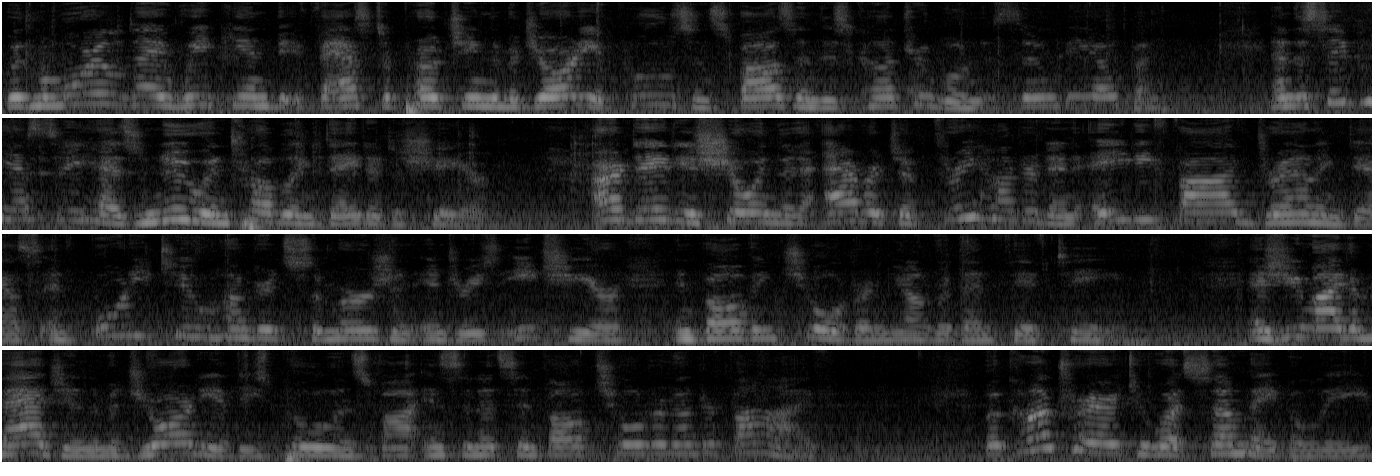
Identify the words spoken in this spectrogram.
With Memorial Day weekend fast approaching, the majority of pools and spas in this country will soon be open. And the CPSC has new and troubling data to share. Our data is showing that an average of 385 drowning deaths and 4,200 submersion injuries each year involving children younger than 15. As you might imagine, the majority of these pool and spa incidents involve children under five. But contrary to what some may believe,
